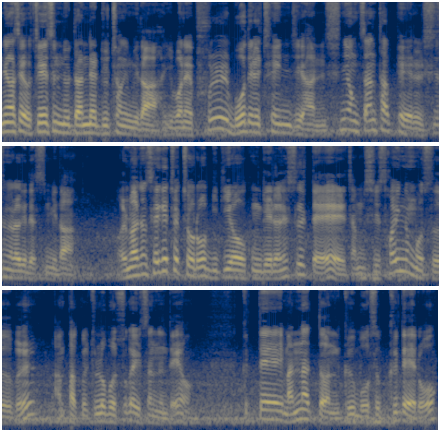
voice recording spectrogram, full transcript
안녕하세요. 제이슨 뉴단넷 유청입니다. 이번에 풀 모델 체인지한 신형 산타페를 시승을 하게 됐습니다. 얼마 전 세계 최초로 미디어 공개를 했을 때 잠시 서 있는 모습을 안팎을 둘러볼 수가 있었는데요. 그때 만났던 그 모습 그대로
